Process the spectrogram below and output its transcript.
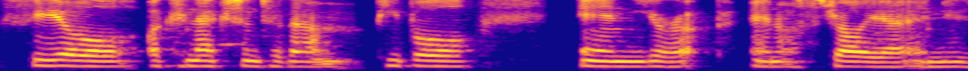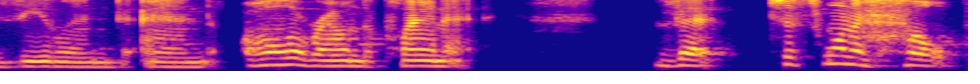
feel a connection to them. People in Europe and Australia and New Zealand and all around the planet that just want to help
